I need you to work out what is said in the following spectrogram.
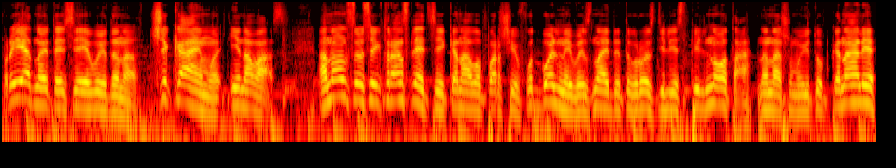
Приєднуйтеся і ви до нас. Чекаємо і на вас. Анонси усіх трансляцій каналу Перший футбольний ви знайдете в розділі Спільнота на нашому Ютуб каналі,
